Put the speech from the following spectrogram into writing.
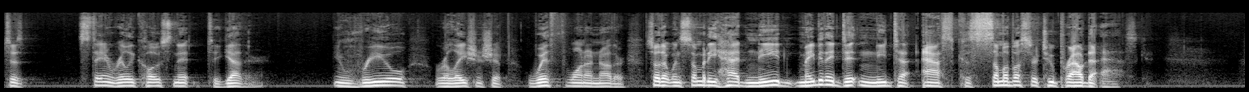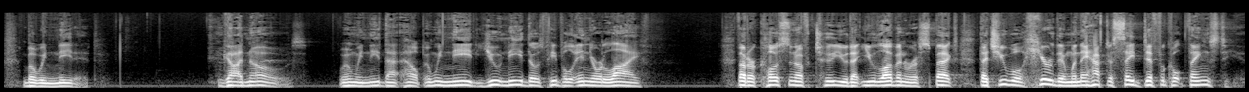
to staying really close knit together in real relationship with one another so that when somebody had need, maybe they didn't need to ask because some of us are too proud to ask, but we need it. God knows when we need that help, and we need, you need those people in your life that are close enough to you that you love and respect that you will hear them when they have to say difficult things to you.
